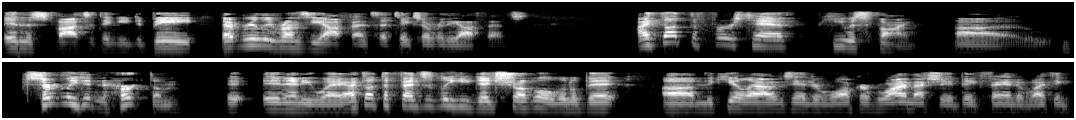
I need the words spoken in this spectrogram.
in the spots that they need to be, that really runs the offense, that takes over the offense. I thought the first half he was fine. Uh, certainly didn't hurt them in, any way. I thought defensively he did struggle a little bit. Um, Nickeil Alexander Walker, who I'm actually a big fan of, I think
